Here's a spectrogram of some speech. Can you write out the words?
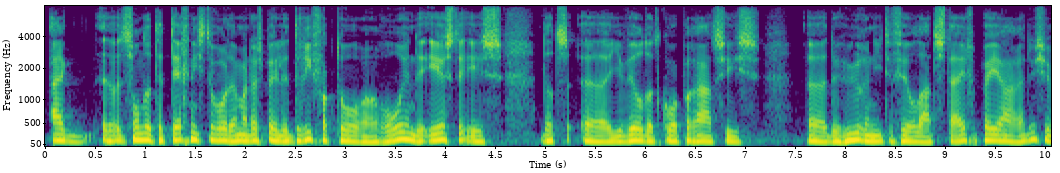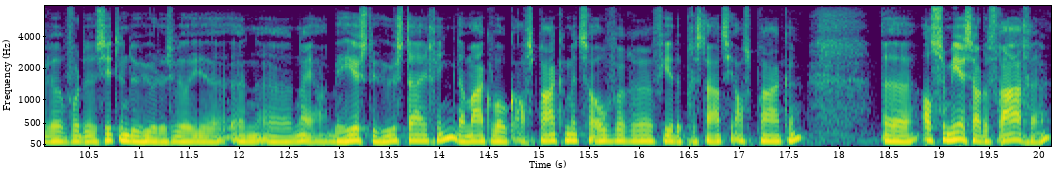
eigenlijk, uh, zonder te technisch te worden, maar daar spelen drie factoren een rol in. De eerste is dat uh, je wil dat corporaties de huren niet te veel laten stijgen per jaar. Dus je wil voor de zittende huurders wil je een uh, nou ja, beheerste huurstijging. Daar maken we ook afspraken met ze over uh, via de prestatieafspraken. Als ze meer zouden vragen,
